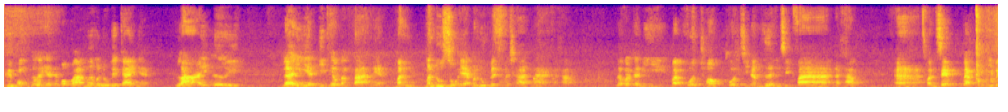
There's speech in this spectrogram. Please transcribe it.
คือผมก็เลยอยากจะบอกว่าเมื่อมาดูใกล้ๆเนี่ยลายเอยรายละเอียดดีเทลต่างๆ เนี่ยมันมันดูสวยอะมันดูเป็นธรรมชาติมากนะครับ แล้วก็จะมีบางคนชอบโทนสีน้ำเงินสีฟ้านะครับ อ่าคอนเซปต์แบบบางทีไป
